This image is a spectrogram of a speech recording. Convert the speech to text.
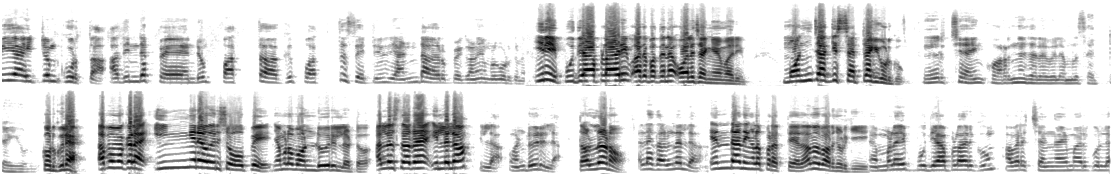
ഇപ്പൊ ഈ ഐറ്റം കുർത്ത. അതിന്റെ പാന്റും പത്താക്ക് പത്ത് സെറ്റിന് രണ്ടായിരം റുപ്യക്കാണ് നമ്മൾ കൊടുക്കുന്നത്. ഇനി പുതിയ പുതിയാപ്പിളാരും അതേപോലെ തന്നെ ഓല ചങ്ങന്മാരെയും മൊഞ്ചാക്കി സെറ്റാക്കി കൊടുക്കും. തീർച്ചയായും കുറഞ്ഞ ചെലവിൽ നമ്മൾ സെറ്റ് ആക്കി കൊടുക്കും. കൊടുക്കും അല്ലേ അപ്പൊ മക്കളെ ഇങ്ങനെ ഒരു ഷോപ്പ് നമ്മളെ വണ്ടൂരില്ല കേട്ടോ അല്ല സ്ഥലം ഇല്ലല്ലോ? ഇല്ല വണ്ടൂരില്ല. തള്ളാണോ? അല്ല തള്ളല്ല. എന്താ നിങ്ങളെ പ്രത്യേകത? എന്ന് പറഞ്ഞു കൊടുക്കി. നമ്മളെ പുതിയാപ്പിളാർക്കും അവരെ ചങ്ങായിമാർക്കും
